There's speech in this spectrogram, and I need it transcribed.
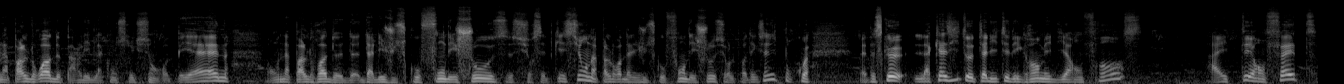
n'a pas le droit de parler de la construction européenne, on n'a pas le droit d'aller jusqu'au fond des choses sur cette question, on n'a pas le droit d'aller jusqu'au fond des choses sur le protectionnisme. Pourquoi? Bah, Parce que la quasi-totalité des grands médias en France a été en fait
